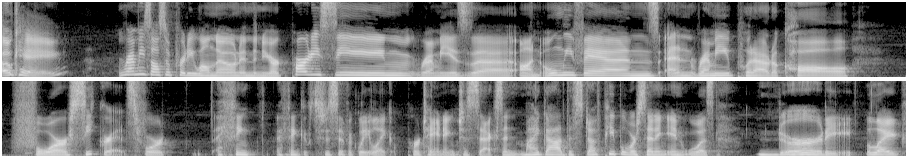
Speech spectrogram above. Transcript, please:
Okay. Remy's also pretty well known in the New York party scene. Remy is uh, on OnlyFans, and Remy put out a call for secrets for. I think I think specifically like pertaining to sex and my god the stuff people were sending in was dirty like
